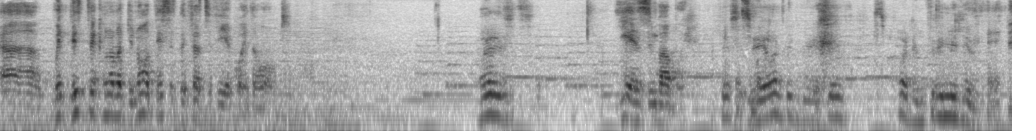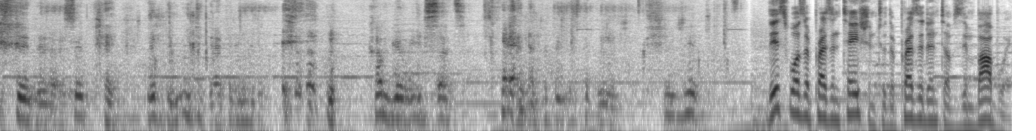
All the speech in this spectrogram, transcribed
uh, with this technology you know this is the first vehicle in the world Where is it? here in zimbabwe Yes, they it's more than three million. Stay there. I said, let them eat their three million. come give eat sense. This was a presentation to the president of Zimbabwe,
